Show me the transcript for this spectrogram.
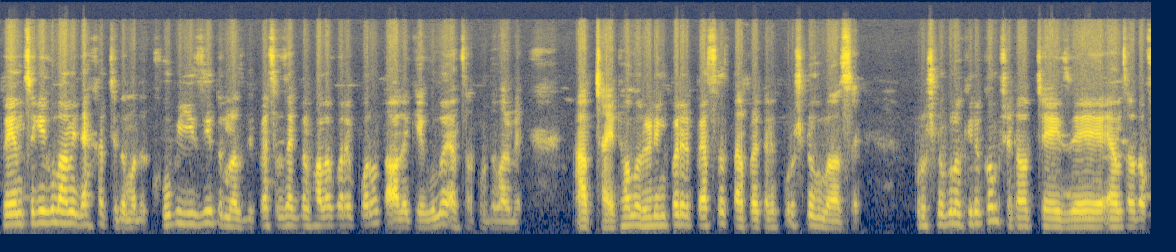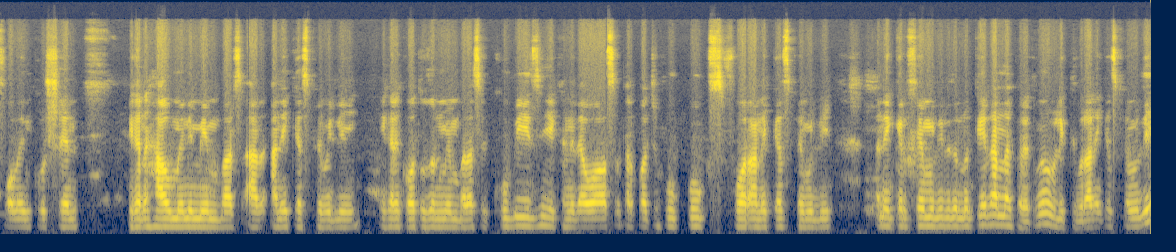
তো এমসিকিউ গুলো আমি দেখাচ্ছি তোমাদের। খুবই ইজি তোমরা যদি প্যাসেজ একবার ভালো করে পড়ো, তাহলে কি এগুলো অ্যান্সার করতে পারবে। আচ্ছা এটা হলো রিডিং প্যাডের প্যাসেজ তারপর এখানে প্রশ্নগুলো আছে। প্রশ্নগুলো কীরকম? সেটা হচ্ছে এই যে অ্যান্সার দ্য ফলোইং কোশ্চেন এখানে how many members are Anika's family এখানে কতজন মেম্বার আছে? খুবই ইজি এখানে দেওয়া আছে। তারপর হচ্ছে who cooks for Anika's family আনিকের ফ্যামিলির জন্য কে রান্না করে? তুমি লিখতে পারো। Anika's family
